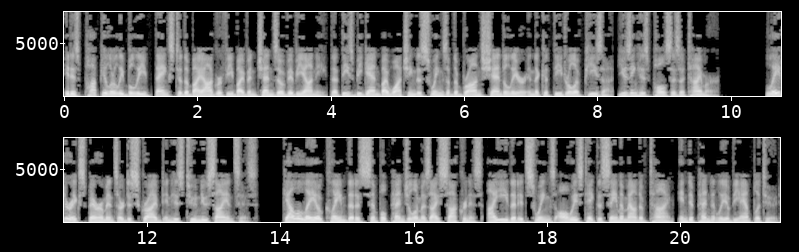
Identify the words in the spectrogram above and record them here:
It is popularly believed thanks to the biography by Vincenzo Viviani that these began by watching the swings of the bronze chandelier in the Cathedral of Pisa, using his pulse as a timer. Later experiments are described in his two new sciences. Galileo claimed that a simple pendulum is isochronous, i.e. that its swings always take the same amount of time, independently of the amplitude.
